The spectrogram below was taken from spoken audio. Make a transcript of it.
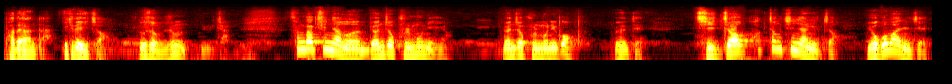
받아야 한다. 이렇게 돼 있죠. 여기서 좀, 삼각 측량은 면적 불문이에요. 면적 불문이고, 이제 지적 확정 측량이 있죠. 요거만 이제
